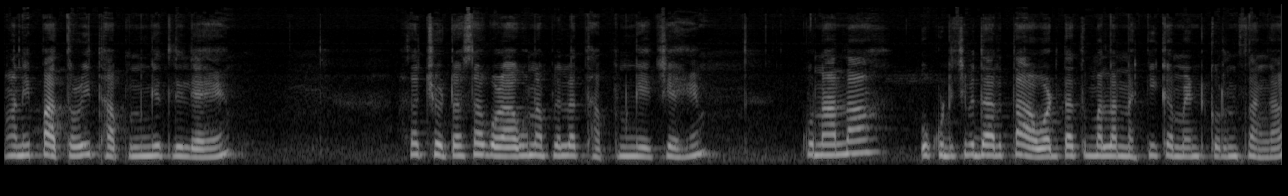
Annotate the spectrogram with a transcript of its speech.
आणि पातोळी थापून घेतलेली आहे. असा छोटासा गोळाहून आपल्याला थापून घ्यायची आहे. कुणाला उकडीचे पदार्थ आवडतात मला नक्की कमेंट करून सांगा.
